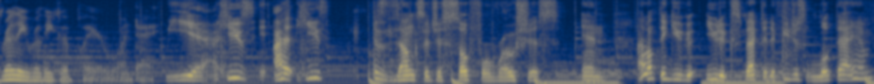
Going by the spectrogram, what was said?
really, really good player one day. Yeah, he's I, he's his dunks are just so ferocious, and I don't think you you'd expect it if you just looked at him.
